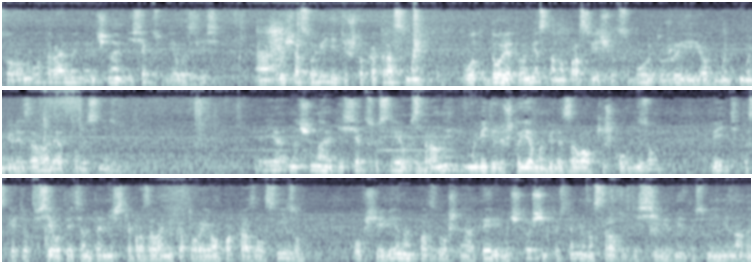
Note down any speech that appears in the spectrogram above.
сторону латеральную и начинаем диссекцию делать здесь. А вы сейчас увидите, что как раз мы вот до этого места оно просвечиваться будет, уже ее мобилизовали оттуда снизу. Теперь я начинаю диссекцию с левой стороны. Мы видели, что я мобилизовал кишку внизу. Видите, так сказать, вот все вот эти анатомические образования, которые я вам показывал снизу, общая вена, подвздошная артерия, мочеточник, то есть они у нас сразу здесь все видны, то есть мне не надо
